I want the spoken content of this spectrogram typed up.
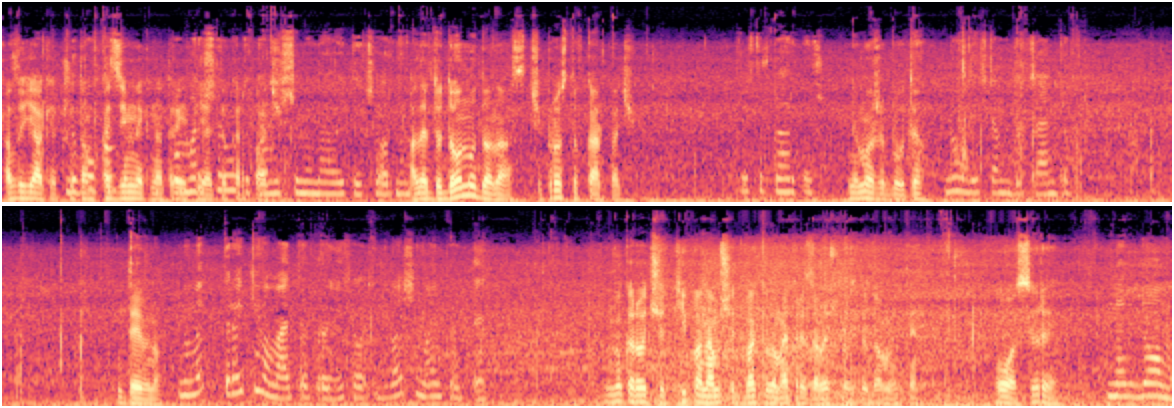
Але як, якщо Ну, там по- вказівник на По 3,5 до маршруту, Карпача? тому що ми мали йти чорним. Але додому до нас чи просто в Карпач? Просто в Карпач. Не може бути. Ну, десь там до центру. Дивно. Ну, ми 3 кілометри проїхали і два ще маємо пройти. Ну, коротше, типа нам ще 2 кілометри залишилось додому йти. О, сири. Не додому.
